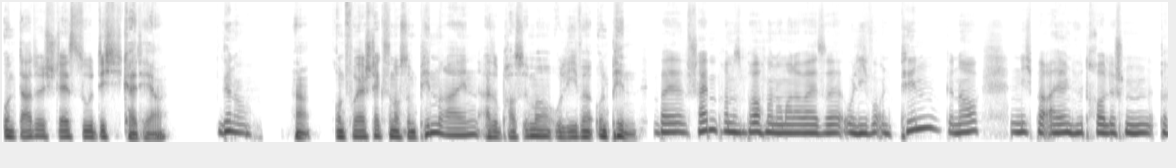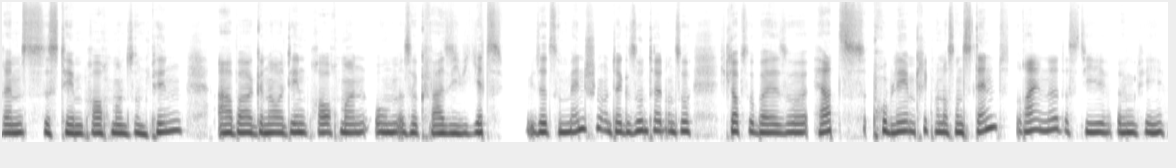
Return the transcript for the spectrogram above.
und dadurch stellst du Dichtigkeit her. Genau. Ja. Und vorher steckst du noch so einen Pin rein, also brauchst du immer Olive und Pin. Bei Scheibenbremsen braucht man normalerweise Olive und Pin, genau. Nicht bei allen hydraulischen Bremssystemen braucht man so einen Pin, aber genau den braucht man, um also quasi jetzt wieder zum Menschen und der Gesundheit und so. Ich glaube, so bei so Herzproblemen kriegt man noch so einen Stand rein, ne, dass die irgendwie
